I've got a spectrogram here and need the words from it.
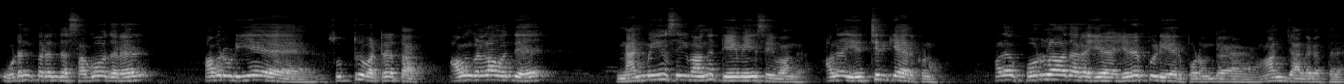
உடன் பிறந்த சகோதரர் அவருடைய சுற்று வட்டாரத்தார். அவங்கெல்லாம் வந்து நன்மையும் செய்வாங்க தீமையும் செய்வாங்க. அதில் எச்சரிக்கையாக இருக்கணும். அதாவது பொருளாதார இ- இழப்பீடு ஏற்படும் இந்த ஆண் ஜாதகத்தில்.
